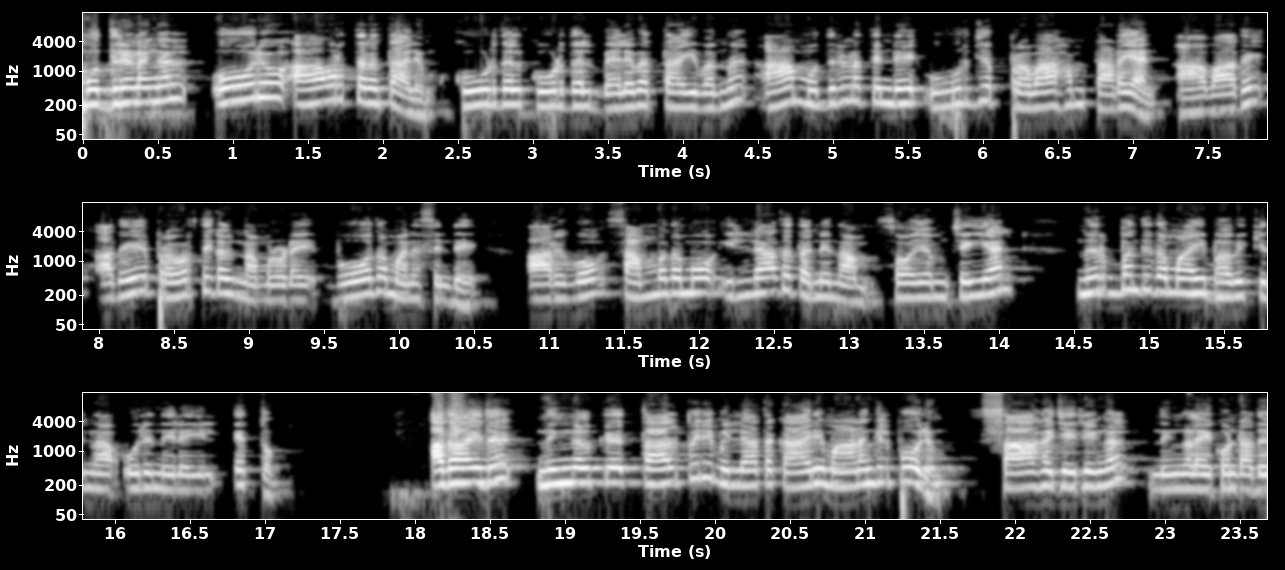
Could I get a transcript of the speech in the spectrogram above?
മുദ്രണങ്ങൾ ഓരോ ആവർത്തനത്താലും കൂടുതൽ കൂടുതൽ ബലവത്തായി വന്ന് ആ മുദ്രണത്തിന്റെ ഊർജ പ്രവാഹം തടയാൻ ആവാതെ അതേ പ്രവൃത്തികൾ നമ്മളുടെ ബോധ മനസ്സിന്റെ അറിവോ സമ്മതമോ ഇല്ലാതെ തന്നെ നാം സ്വയം ചെയ്യാൻ നിർബന്ധിതമായി ഭവിക്കുന്ന ഒരു നിലയിൽ എത്തും. അതായത് നിങ്ങൾക്ക് താല്പര്യമില്ലാത്ത കാര്യമാണെങ്കിൽ പോലും സാഹചര്യങ്ങൾ നിങ്ങളെ കൊണ്ട് അത്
